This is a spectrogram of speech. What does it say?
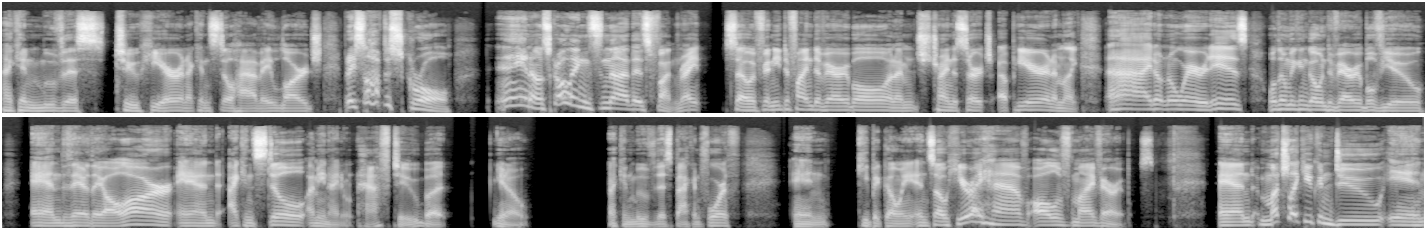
I can move this to here and I can still have a large, but I still have to scroll. Eh, you know, scrolling's not as fun, right? So if I need to find a variable and I'm just trying to search up here and I'm like, ah, I don't know where it is, well, then we can go into variable view and there they all are. And I can still, I mean, I don't have to, but you know, I can move this back and forth and keep it going. And so here I have all of my variables. And much like you can do in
